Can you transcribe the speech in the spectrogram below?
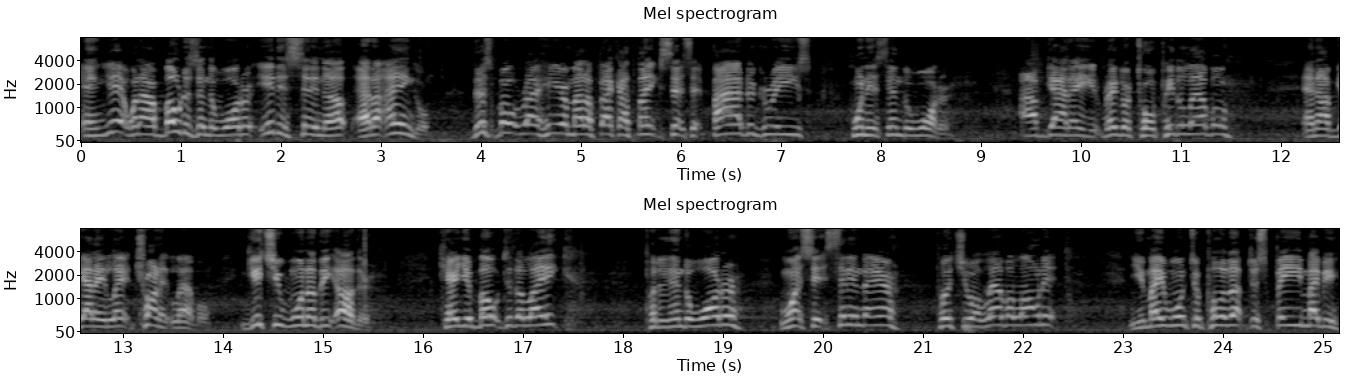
and yet when our boat is in the water, it is sitting up at an angle. This boat right here, matter of fact, I think sits at five degrees when it's in the water. I've got a regular torpedo level, and I've got an electronic level. Get you one or the other. Carry your boat to the lake, put it in the water. Once it's sitting there, put you a level on it. You may want to pull it up to speed, maybe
